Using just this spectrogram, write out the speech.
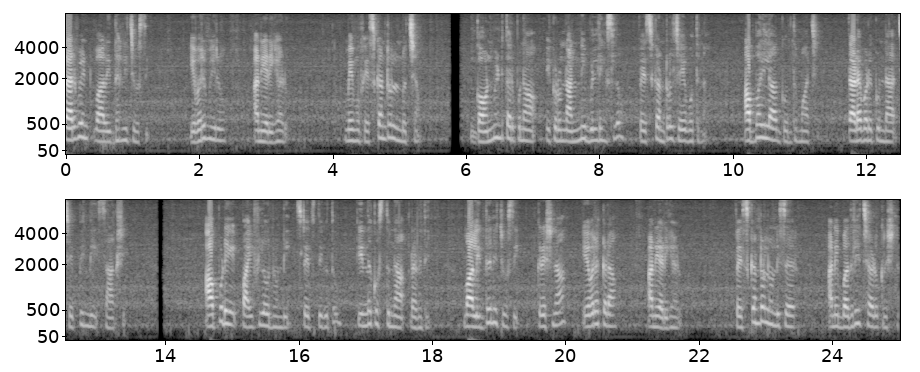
సర్వెంట్ వాళ్ళిద్దరిని చూసి ఎవరు మీరు? అని అడిగాడు. మేము ఫెస్ట్ కంట్రోల్ నుండి వచ్చాం గవర్నమెంట్ తరపున ఇక్కడున్న అన్ని బిల్డింగ్స్లో పెస్ట్ కంట్రోల్ చేయబోతున్నాం. అబ్బాయిలా గొంతు మార్చి తడబడకుండా చెప్పింది సాక్షి. అప్పుడే పై ఫ్లోర్ నుండి స్టెప్స్ దిగుతూ కిందకొస్తున్న రణిధి వాళ్ళిద్దరిని చూసి కృష్ణ ఎవరెక్కడా? అని అడిగాడు. పెస్ట్ కంట్రోల్ నుండి సార్ అని బదిలిచ్చాడు కృష్ణ.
